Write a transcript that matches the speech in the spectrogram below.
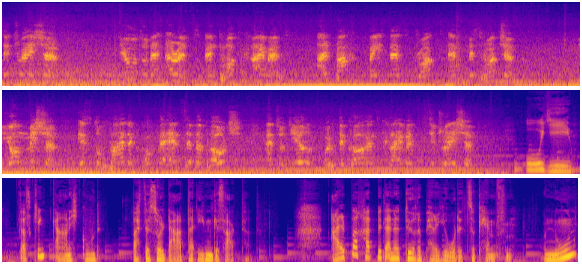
Situation. Due to the arid and hot climate, Alpbach faces drought and misfortune. Your mission is to find a comprehensive approach and to deal with the current climate situation. Oh je, das klingt gar nicht gut, was der Soldat da eben gesagt hat. Alpbach hat mit einer Dürreperiode zu kämpfen. Und nun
